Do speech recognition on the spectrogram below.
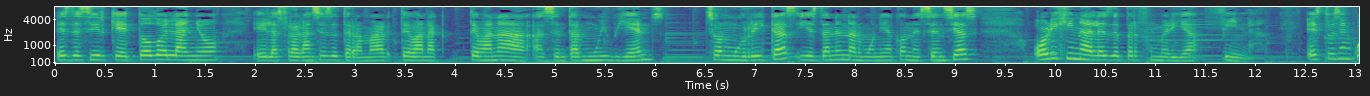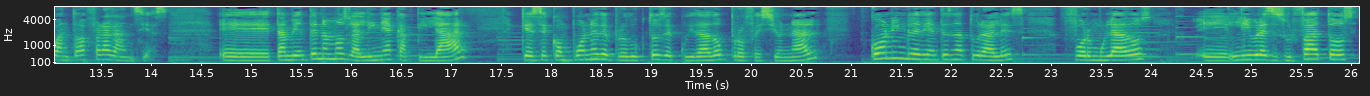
es decir, que todo el año eh, las fragancias de Terramar te van a, te van a, sentar muy bien, son muy ricas y están en armonía con esencias originales de perfumería fina. Esto es en cuanto a fragancias. Eh, también tenemos la línea capilar, que se compone de productos de cuidado profesional con ingredientes naturales formulados libres de sulfatos,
